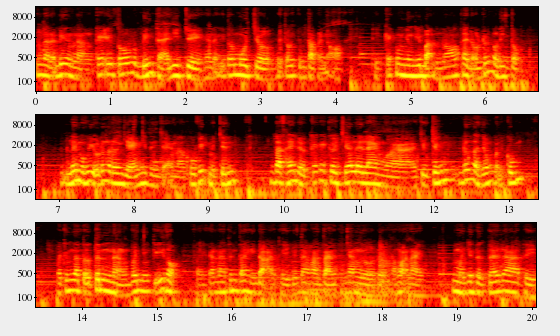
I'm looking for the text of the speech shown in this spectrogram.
chúng ta đã biết rằng cái yếu tố biến thể di truyền hay là yếu tố môi trường yếu tố chủng tộc này nọ thì các nguyên nhân gây bệnh nó thay đổi rất là liên tục lấy một ví dụ rất là đơn giản như tình trạng là covid 19 chúng ta thấy được các cái cơ chế lây lan và triệu chứng rất là giống bệnh cúm. Và chúng ta tự tin rằng với những kỹ thuật và khả năng tính toán hiện đại thì chúng ta hoàn toàn có thể ngăn ngừa được thảm họa này. Nhưng mà trên thực tế ra thì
